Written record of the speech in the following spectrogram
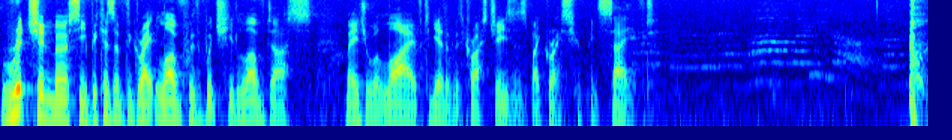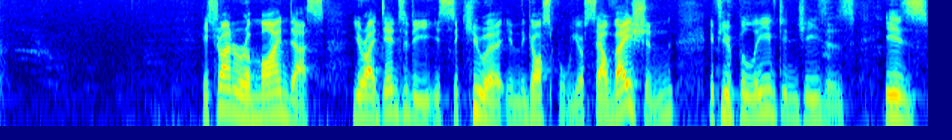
rich in mercy because of the great love with which He loved us, made you alive together with Christ Jesus. By grace you've been saved. He's trying to remind us your identity is secure in the gospel. Your salvation, if you've believed in Jesus, is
